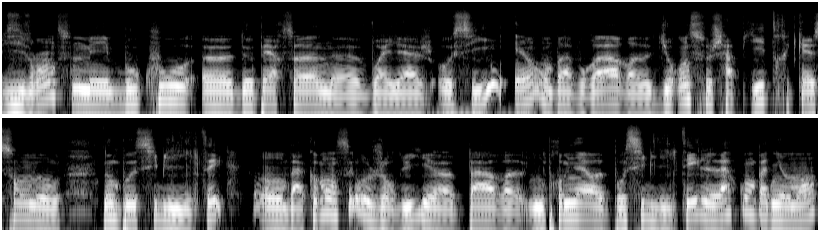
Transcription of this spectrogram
vivante, mais beaucoup euh, de personnes euh, voyagent aussi et on va voir euh, durant ce chapitre quelles sont nos, nos possibilités. On va commencer aujourd'hui par une première possibilité, l'accompagnement.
